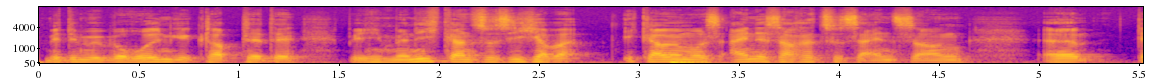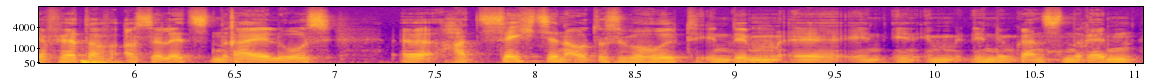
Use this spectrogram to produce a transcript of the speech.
mit dem Überholen geklappt hätte, bin ich mir nicht ganz so sicher. Aber ich glaube, man muss eine Sache zu Seins sagen. Äh, der fährt aus der letzten Reihe los. Äh, hat 16 Autos überholt in dem, äh, in, in, in, dem ganzen Rennen.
